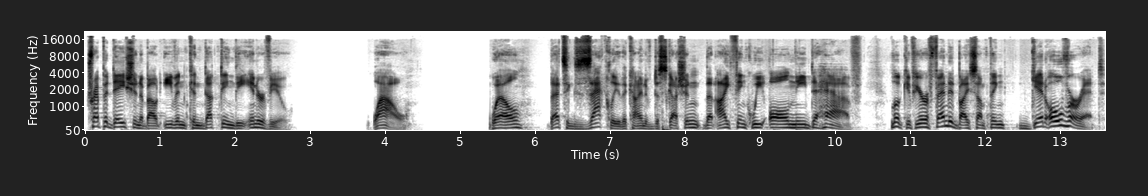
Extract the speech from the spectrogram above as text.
trepidation about even conducting the interview. Wow. Well, that's exactly the kind of discussion that I think we all need to have. Look, if you're offended by something, get over it.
